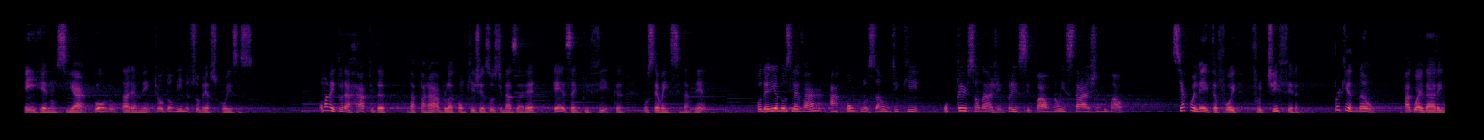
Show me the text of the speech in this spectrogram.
em renunciar voluntariamente ao domínio sobre as coisas. Uma leitura rápida da parábola com que Jesus de Nazaré exemplifica o seu ensinamento poderia nos levar à conclusão de que o personagem principal não está agindo mal. Se a colheita foi frutífera, por que não aguardarem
